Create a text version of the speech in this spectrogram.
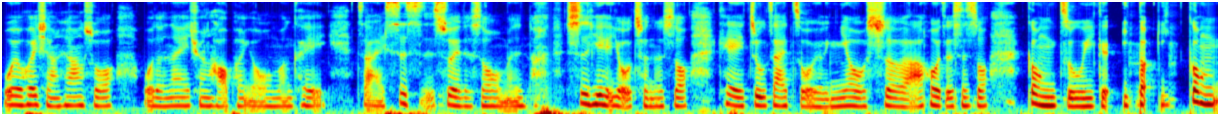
我也会想象说，我的那一群好朋友，我们可以在四十岁的时候，我们 事业有成的时候，可以住在左邻右舍啊，或者是说共租一个一栋一共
